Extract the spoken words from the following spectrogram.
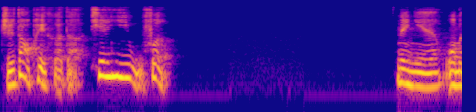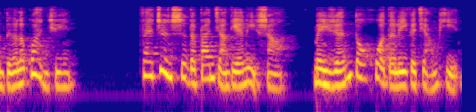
直到配合的天衣无缝。那年我们得了冠军，在正式的颁奖典礼上，每人都获得了一个奖品，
